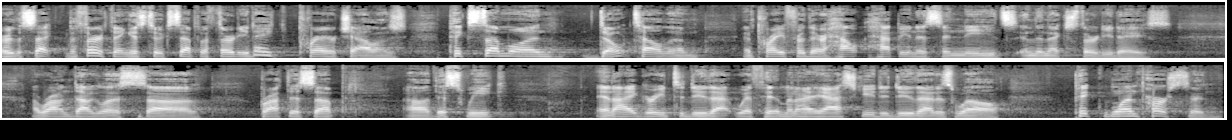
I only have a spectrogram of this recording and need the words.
or the, sec, the third thing is to accept a 30 day prayer challenge. Pick someone, don't tell them, and pray for their ha- happiness and needs in the next 30 days. Uh, Ron Douglas uh, brought this up uh, this week, and I agreed to do that with him, and I ask you to do that as well. Pick one person,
